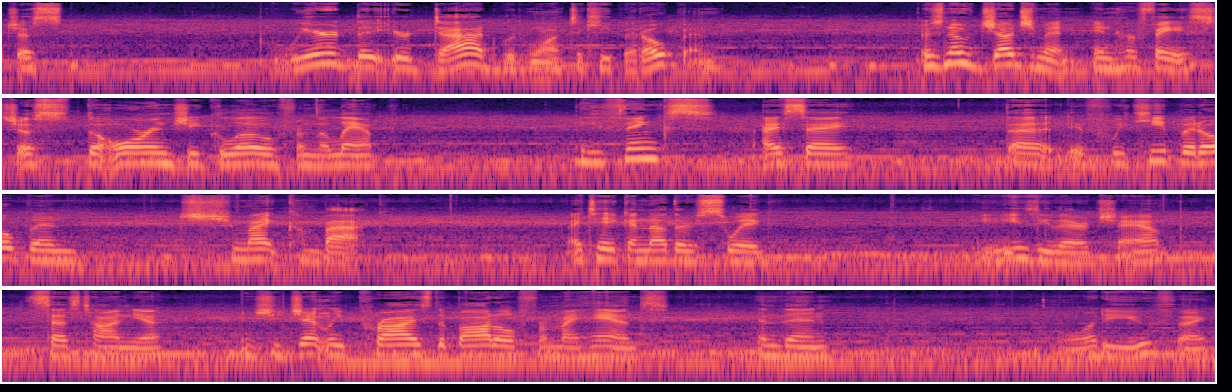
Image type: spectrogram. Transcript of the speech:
just weird that your dad would want to keep it open. There's no judgment in her face, just the orangey glow from the lamp. He thinks, I say, that if we keep it open, she might come back. I take another swig. Easy there, champ, says Tanya, and she gently pries the bottle from my hands. And then, what do you think?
